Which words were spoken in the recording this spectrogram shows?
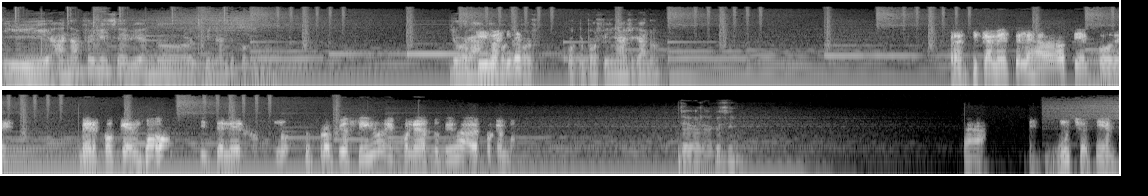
y andan felices viendo el final de Pokémon llorando porque por, porque por, fin Ash ganó. Prácticamente les ha dado tiempo de ver Pokémon y tener sus propios hijos y poner a sus hijos a ver Pokémon. De verdad que sí. O sea, es mucho tiempo.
